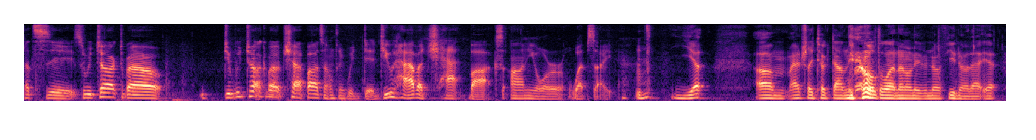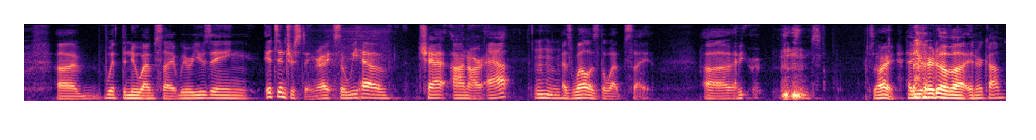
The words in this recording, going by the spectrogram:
let's see. So we talked about. Did we talk about chatbots? I don't think we did. Do you have a chat box on your website? Yep. Um, I actually took down the old one. I don't even know if you know that yet. Uh, with the new website, we were using. It's interesting, right? So we have chat on our app Mm-hmm. as well as the website. Uh, have you, sorry, have you heard of uh, Intercom?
